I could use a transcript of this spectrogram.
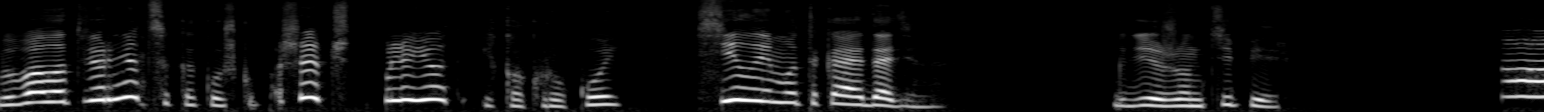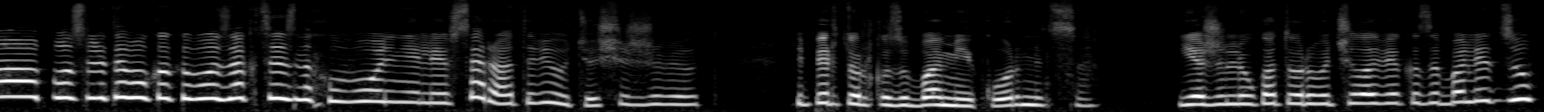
Бывало, отвернется к окошку, пошепчет, плюет, и как рукой. Сила ему такая дадена». «Где же он теперь?» «А после того, как его из акцизных увольнили, в Саратове у тещи живет. Теперь только зубами и кормится. Ежели у которого человека заболит зуб,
